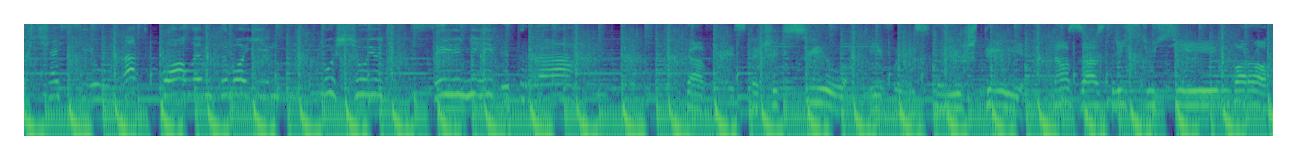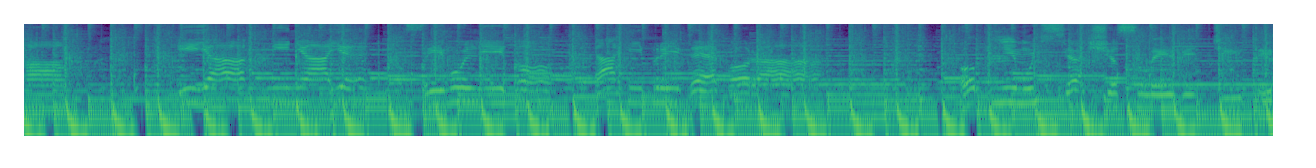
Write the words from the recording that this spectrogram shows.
Давніх часів над полем твоїм бушують сильні вітра. Та вистачить сил, і вистоїш ти на заздрість усім ворогам. І як міняє зиму літо, так і прийде пора. Обнімуться щасливі діти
